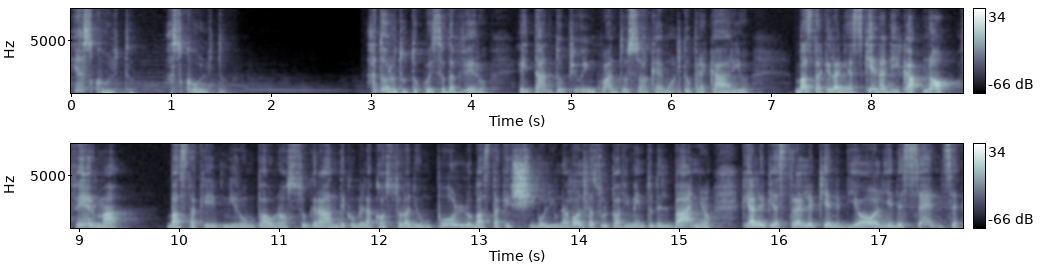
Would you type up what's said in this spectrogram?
e ascolto, ascolto. Adoro tutto questo davvero, e tanto più in quanto so che è molto precario. Basta che la mia schiena dica no, ferma, Basta che mi rompa un osso grande come la costola di un pollo, basta che scivoli una volta sul pavimento del bagno, che ha le piastrelle piene di oli ed essenze,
